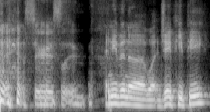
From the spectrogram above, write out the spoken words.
Seriously, And even uh, what JPP?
